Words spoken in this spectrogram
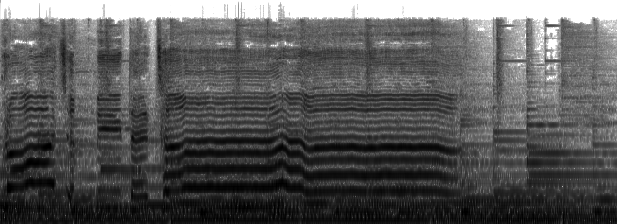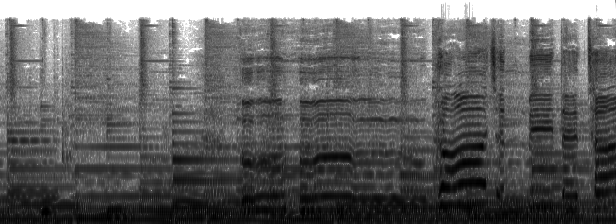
เพราะฉันมีแต่เธอเพราะฉันมีแต่เธอ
